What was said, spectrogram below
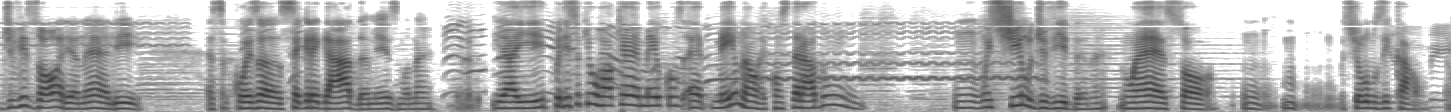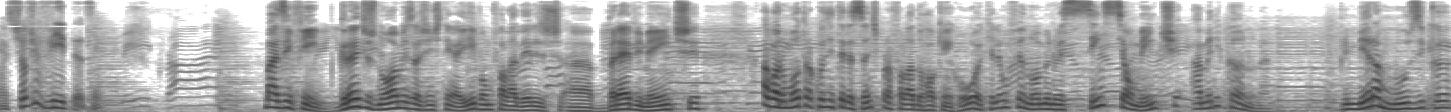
divisória, né, ali essa coisa segregada mesmo, né? E aí, por isso que o rock é meio, é meio não, é considerado um, um, um estilo de vida, né? Não é só um, um, estilo musical, é um estilo de vida, assim. Mas enfim, grandes nomes a gente tem aí, vamos falar deles uh, brevemente. Agora, uma outra coisa interessante para falar do rock and roll é que ele é um fenômeno essencialmente americano, né? Primeira música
